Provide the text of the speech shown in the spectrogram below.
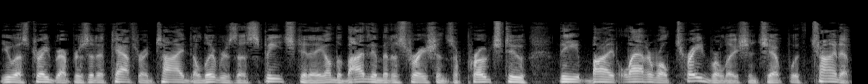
U.S. Trade Representative Katherine Tai delivers a speech today on the Biden administration's approach to the bilateral trade relationship with China.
